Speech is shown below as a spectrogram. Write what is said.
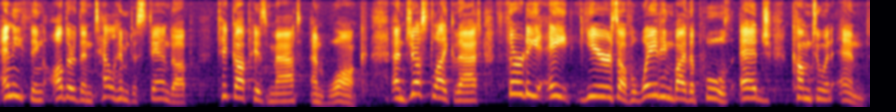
anything other than tell him to stand up, pick up his mat, and walk. And just like that, 38 years of waiting by the pool's edge come to an end.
